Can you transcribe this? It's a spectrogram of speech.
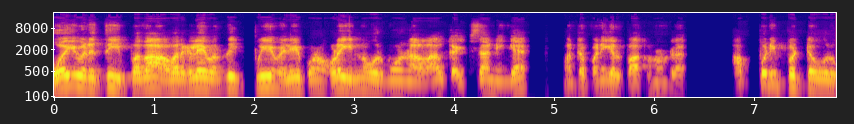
ஓய்வெடுத்து இப்பதான் அவர்களே வந்து இப்பயும் வெளியே போனா கூட இன்னும் ஒரு மூணு நாலு நாள் கழிச்சு தான் நீங்க மற்ற பணிகள் பார்க்கணுன்றார் அப்படிப்பட்ட ஒரு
